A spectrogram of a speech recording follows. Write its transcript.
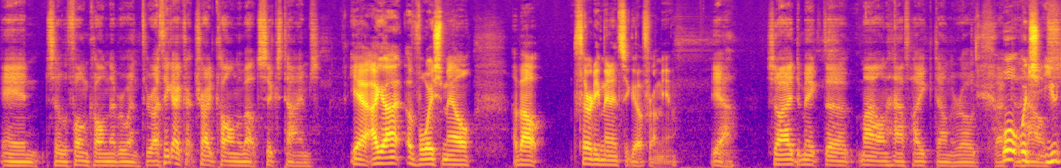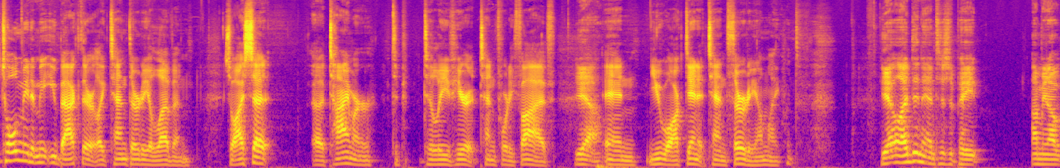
and so the phone call never went through. I think I tried calling about six times. Yeah, I got a voicemail about 30 minutes ago from you. Yeah. So I had to make the mile and a half hike down the road. Back Well, which house. you told me to meet you back there at like 10:30, 11. So I set a timer to leave here at 10:45, yeah. and you walked in at 10:30. I'm like, what the Yeah, well, I didn't anticipate. I mean, I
